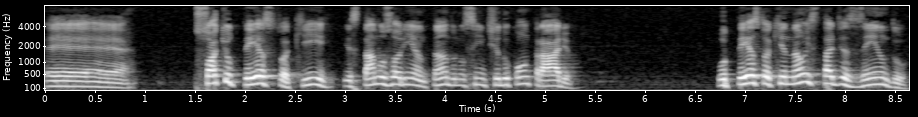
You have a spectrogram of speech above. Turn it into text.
É... Só que o texto aqui está nos orientando no sentido contrário. O texto aqui não está dizendo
